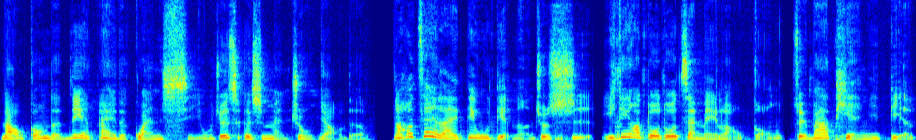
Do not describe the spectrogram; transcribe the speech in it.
老公的恋爱的关系，我觉得这个是蛮重。要的，然后再来第五点呢，就是一定要多多赞美老公，嘴巴甜一点。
